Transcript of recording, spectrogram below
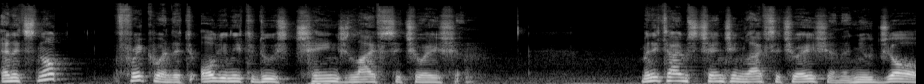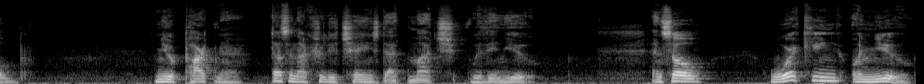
And it's not frequent that all you need to do is change life situation. Many times changing life situation, a new job, new partner doesn't actually change that much within you. And so working on you,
